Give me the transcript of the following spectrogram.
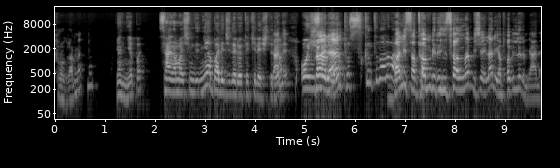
program yapmam. Ya niye ba- sen ama şimdi niye balicileri ötekileştiriyor? Yani o şöyle, insanların bu sıkıntıları var. bali satan bir insanla bir şeyler yapabilirim yani.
